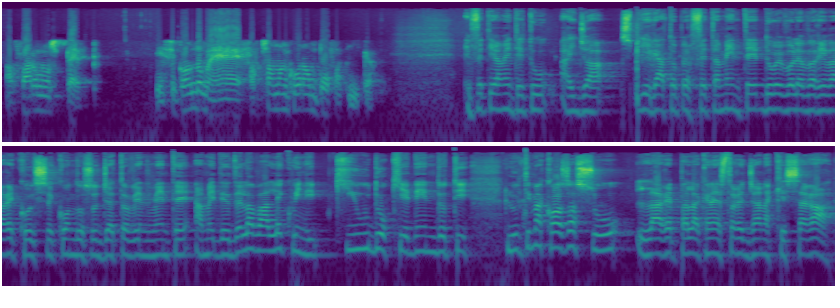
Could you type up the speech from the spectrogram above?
a fare uno step. E secondo me facciamo ancora un po' fatica. Effettivamente tu hai già spiegato perfettamente dove volevo arrivare col secondo soggetto ovviamente a medio della valle, quindi chiudo chiedendoti l'ultima cosa sulla pallacanestro reggiana che sarà.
